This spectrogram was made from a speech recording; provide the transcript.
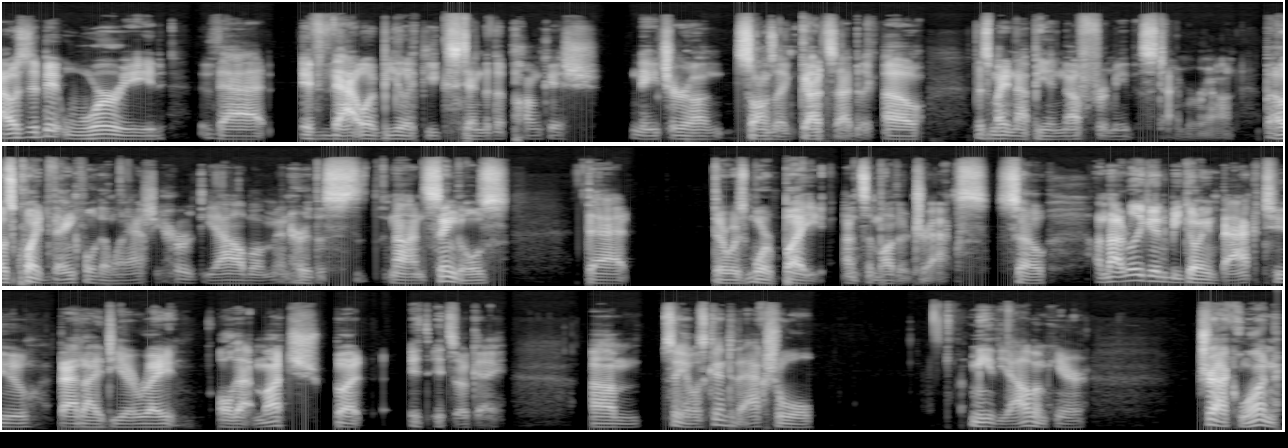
I was a bit worried that if that would be like the extent of the punkish nature on songs like Guts, I'd be like, oh, this might not be enough for me this time around. But I was quite thankful that when I actually heard the album and heard the non singles, that there was more bite on some other tracks. So I'm not really going to be going back to Bad Idea, right? All that much, but it, it's okay. Um, so yeah, let's get into the actual meat of the album here. Track one,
